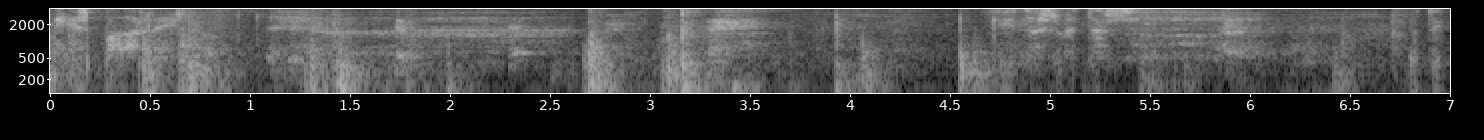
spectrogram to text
mies paareille. Kiitos Letas. Joten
